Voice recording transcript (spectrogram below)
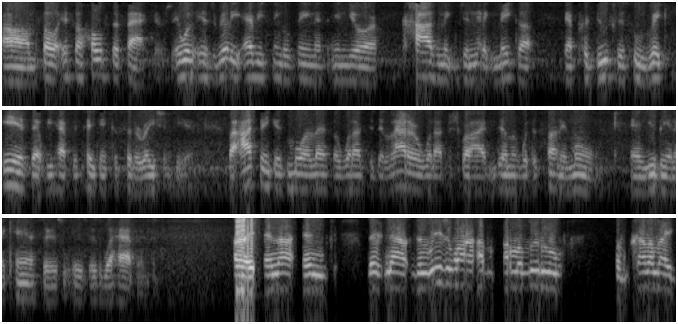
Um, so it's a host of factors. It was, it's really every single thing that's in your cosmic genetic makeup that produces who Rick is that we have to take in consideration here. But I think it's more or less of what I did, the latter of what I described, dealing with the sun and moon, and you being a Cancer is is, is what happens. All right, and uh, and there, now the reason why I'm I'm a little, I'm kind of like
